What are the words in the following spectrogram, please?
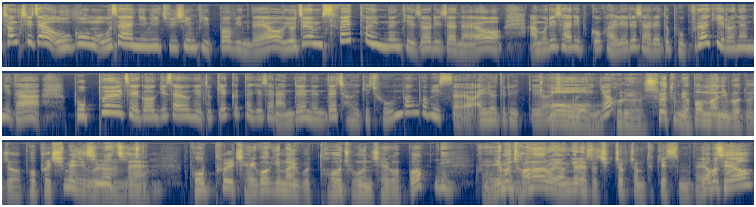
청취자 5054님이 주신 비법인데요. 요즘 스웨터 입는 계절이잖아요. 아무리 잘 입고 관리를 잘해도 보푸라기 일어납니다. 보풀 제거기 사용해도 깨끗하게 잘 안 되는데 저에게 좋은 방법이 있어요. 알려드릴게요 하셨거든요. 오, 그래요. 스웨터 몇 번만 입어도 저 보풀 심해지고 심해지죠. 그러는데 보풀 제거기 말고 더 좋은 제거법? 네. 네, 이번 전화로 연결해서 직접 좀 듣겠습니다. 여보세요?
